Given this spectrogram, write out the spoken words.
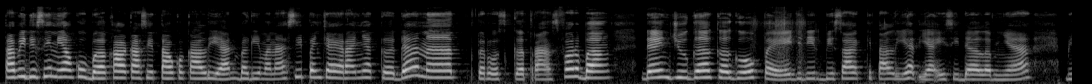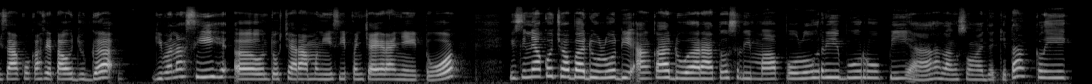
Tapi di sini aku bakal kasih tahu ke kalian bagaimana sih pencairannya ke Dana, terus ke transfer bank dan juga ke GoPay. Jadi bisa kita lihat ya isi dalamnya. Bisa aku kasih tahu juga gimana sih e, untuk cara mengisi pencairannya itu. Di sini aku coba dulu di angka Rp250.000. Langsung aja kita klik.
